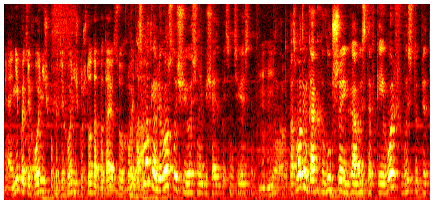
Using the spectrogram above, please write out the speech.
И они потихонечку, потихонечку что-то пытаются Ну, ухватить. посмотрим, в любом случае осень обещает быть интересной. Мгм. Ну вот. И посмотрим, как лучшая игра выставки Evolve выступит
